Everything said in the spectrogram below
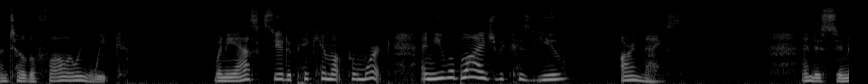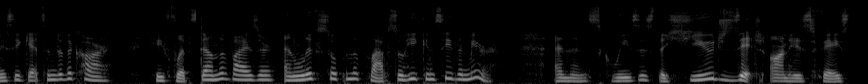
Until the following week, when he asks you to pick him up from work, and you oblige because you are nice. And as soon as he gets into the car, he flips down the visor and lifts open the flap so he can see the mirror and then squeezes the huge zit on his face,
